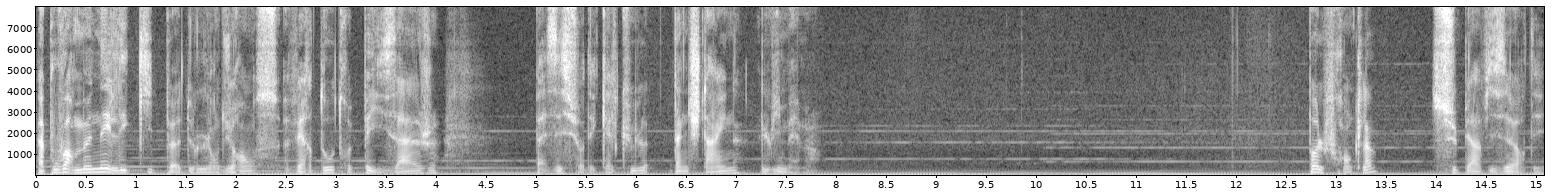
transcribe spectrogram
va pouvoir mener l'équipe de l'endurance vers d'autres paysages basés sur des calculs d'Einstein lui-même. Paul Franklin, superviseur des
